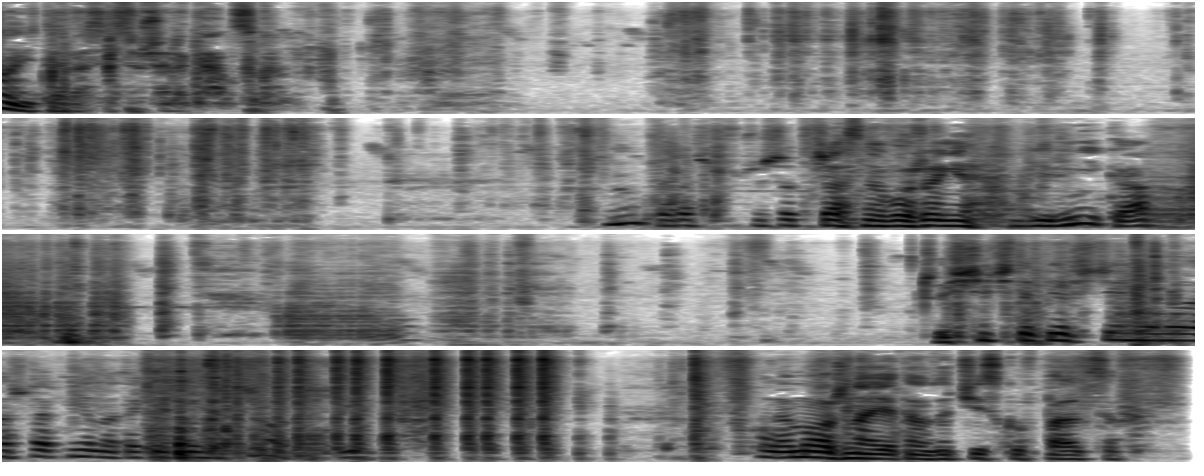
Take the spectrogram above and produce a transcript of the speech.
No i teraz jest już elegancko. No teraz już przyszedł czas na włożenie wirnika. Czyścić te pierścienie, no aż tak nie ma takiej konieczności. Ale można je tam z odcisków palców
